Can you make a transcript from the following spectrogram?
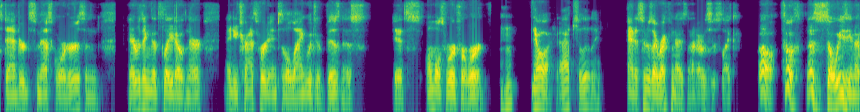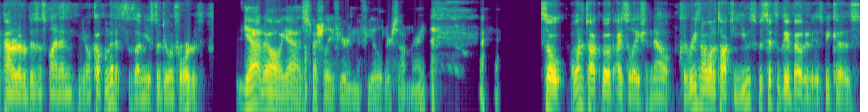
standard SMESC orders and everything that's laid out in there, and you transfer it into the language of business, it's almost word for word. Mm-hmm. Oh, absolutely. And as soon as I recognized that, I was just like, "Oh, phew, this is so easy!" And I pounded out a business plan in you know a couple minutes, as I'm used to doing for orders. Yeah, no, yeah, especially if you're in the field or something, right? so I want to talk about isolation. Now, the reason I want to talk to you specifically about it is because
